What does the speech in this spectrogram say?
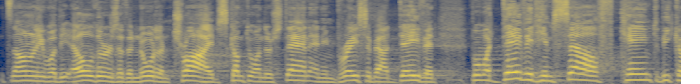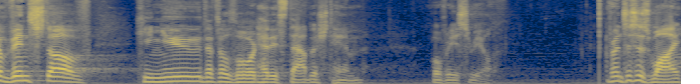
It's not only what the elders of the northern tribes come to understand and embrace about David, but what David himself came to be convinced of. He knew that the Lord had established him over Israel. Friends, this is why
